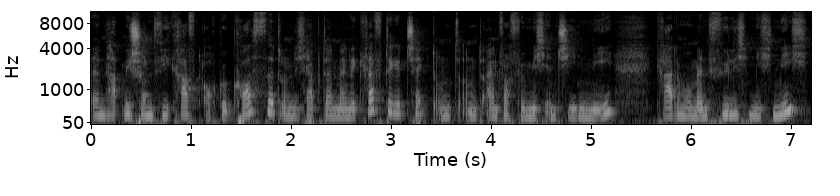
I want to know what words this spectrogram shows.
ähm, hat mich schon viel Kraft auch gekostet und ich habe dann meine Kräfte gecheckt und, und einfach für mich entschieden, nee, gerade im Moment fühle ich mich nicht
